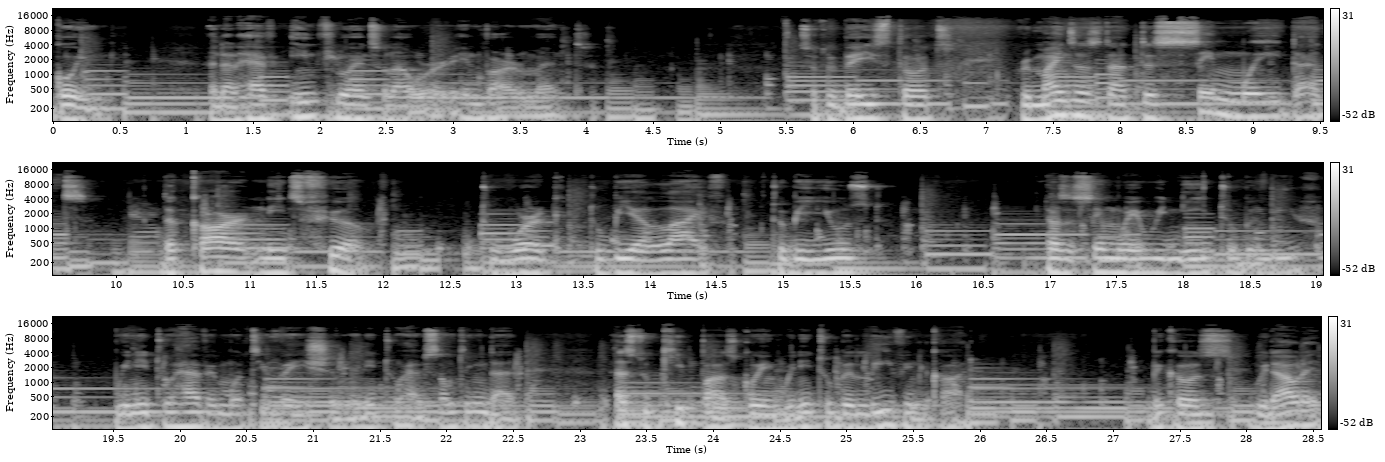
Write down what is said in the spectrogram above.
going and that have influence on our environment. So today's thought reminds us that the same way that the car needs fuel to work, to be alive, to be used, that's the same way we need to believe. We need to have a motivation. We need to have something that has to keep us going. We need to believe in God. Because without it,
